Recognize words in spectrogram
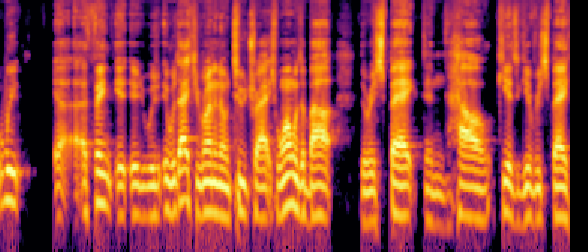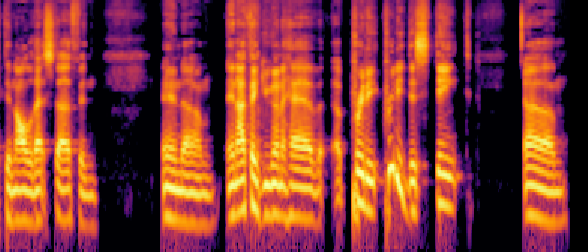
we I think it, it was it was actually running on two tracks. One was about the respect and how kids give respect and all of that stuff, and and um and I think you're going to have a pretty pretty distinct um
